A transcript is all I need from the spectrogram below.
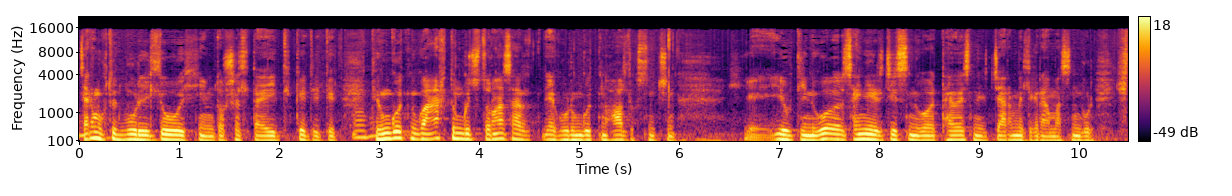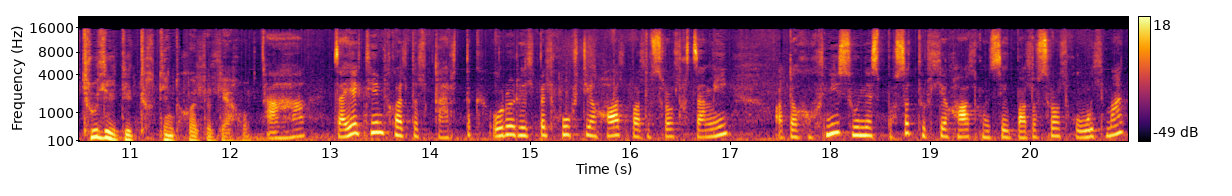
Зарим хүүхдүүд бүр илүү их юм дуршилтай идэх гээд идэг. Тэнгүүт нөгөө анх дөнгөж 6 сар яг хөрөнгөт нь хоол өгсөн чинь юу гэдэг нөгөө саяны ярьжсэн нөгөө 50-аас 60 мг-аас нь бүр хэтрүүлэг идэх тийм тохиолдол яах вэ? Ааха За яг тийм тохиолдол гардаг. Өөрөөр хэлбэл хүүхдийн хоол боловсруулах замын одоо хөхний сүүнээс бусад төрлийн хоол хүнсийг боловсруулах үйл маань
